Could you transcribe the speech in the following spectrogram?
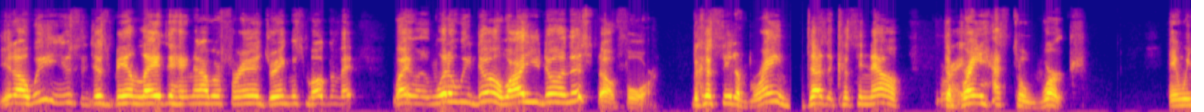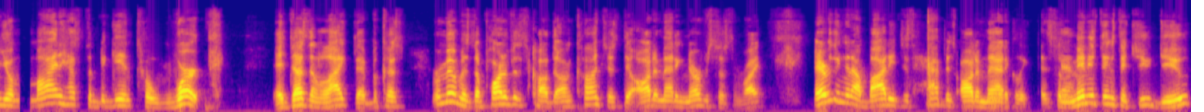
You know, we used to just being lazy, hanging out with friends, drinking, smoking. Wait, what are we doing? Why are you doing this stuff for? Because see, the brain does it. Because see, now the Right. brain has to work, and when your mind has to begin to work, it doesn't like that. Because remember, the part of it is called the unconscious, the automatic nervous system, right? Everything in our body just happens automatically, and so Yeah. many things that you do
